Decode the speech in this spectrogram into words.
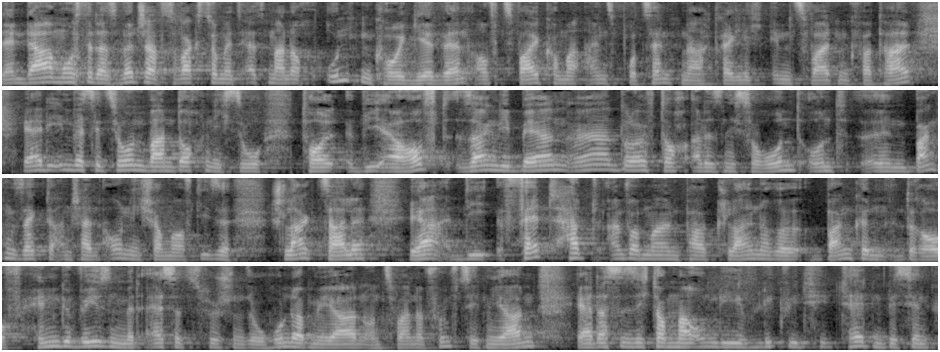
Denn da musste das Wirtschaftswachstum jetzt erstmal noch unten korrigiert werden auf 2,1 Prozent nachträglich im zweiten Quartal. Ja, die Investitionen waren doch nicht so toll wie erhofft, sagen die Bären. Ja, läuft doch alles nicht so rund und im Bankensektor anscheinend auch nicht. Schauen wir auf diese Schlagzeile. Ja, die Fed hat einfach mal ein paar kleinere Banken darauf hingewiesen mit Assets zwischen so 100 Milliarden und 250 Milliarden. Ja, dass sie sich doch mal um die Liquidität ein bisschen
